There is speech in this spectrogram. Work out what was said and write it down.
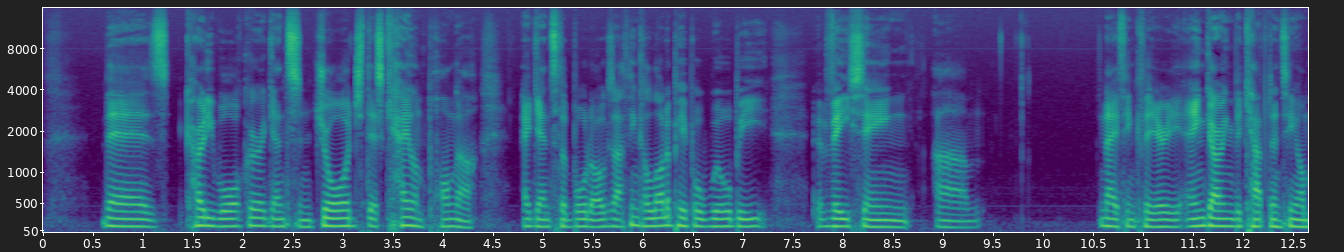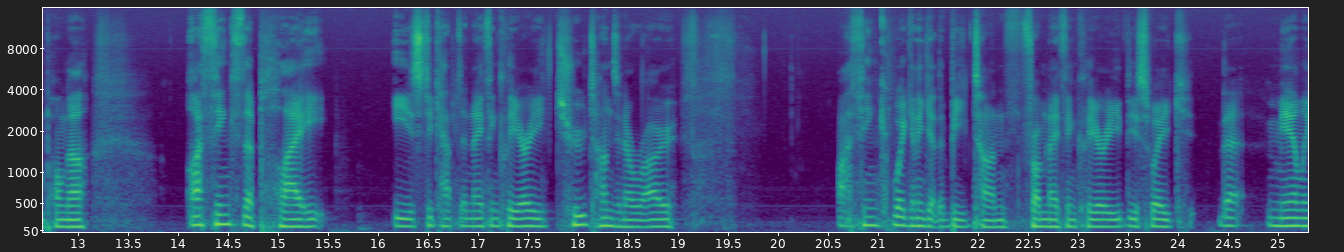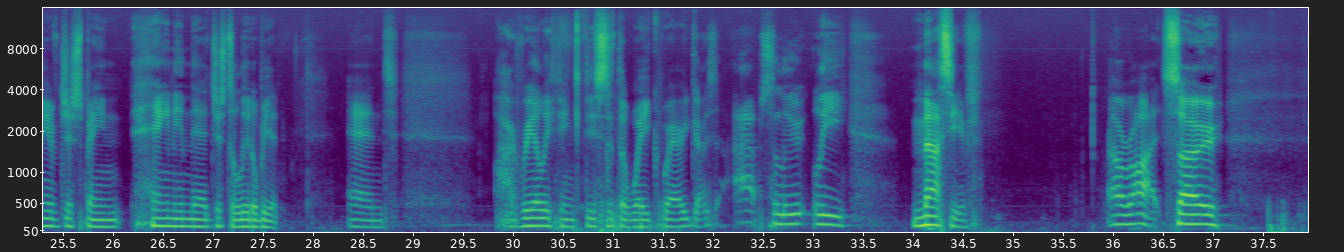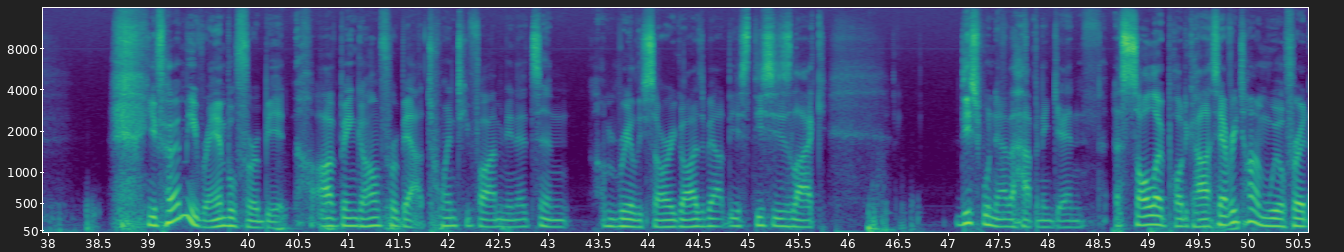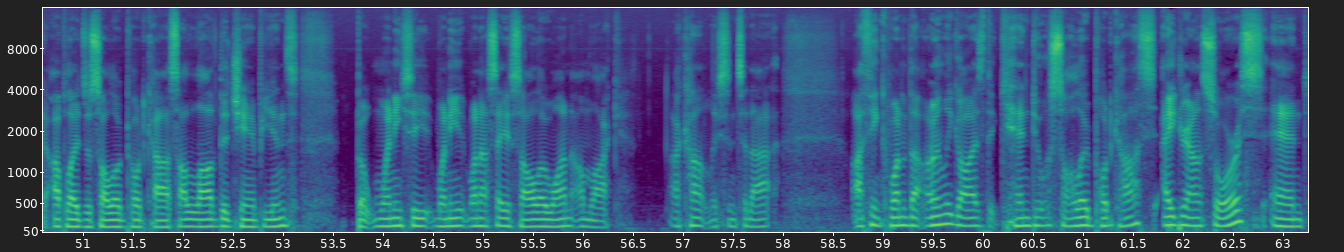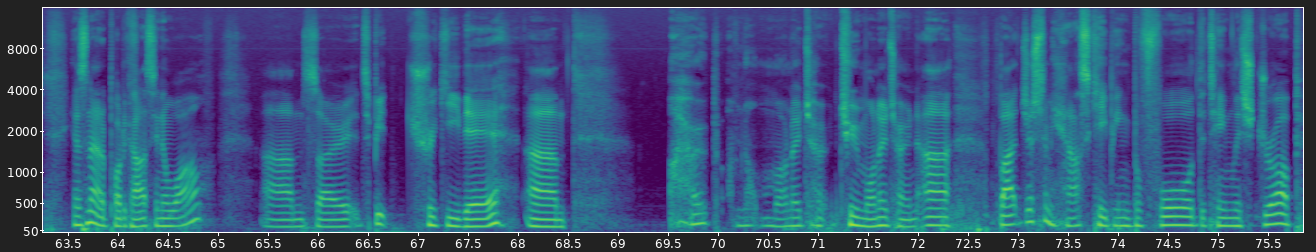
There's Cody Walker against St George. There's Kalyn Ponga against the Bulldogs. I think a lot of people will be VCing um, Nathan Cleary and going the captaincy on Ponga. I think the play is to captain Nathan Cleary two tons in a row. I think we're going to get the big ton from Nathan Cleary this week. That Manly have just been hanging in there just a little bit. And I really think this is the week where he goes absolutely massive. All right. So you've heard me ramble for a bit. I've been going for about 25 minutes and I'm really sorry, guys, about this. This is like, this will never happen again. A solo podcast. Every time Wilfred uploads a solo podcast, I love the champions, but when he see when he when I say a solo one, I'm like, I can't listen to that. I think one of the only guys that can do a solo podcast, Adrianosaurus, and he hasn't had a podcast in a while. Um, so it's a bit tricky there. Um, I hope I'm not monotone, too monotone. Uh, but just some housekeeping before the team list drop.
